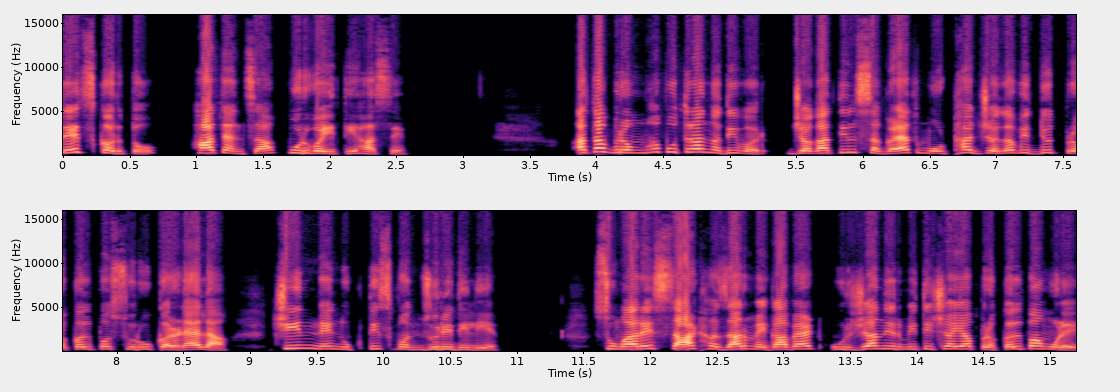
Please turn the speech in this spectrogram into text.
तेच करतो हा त्यांचा पूर्व इतिहास आहे. आता ब्रह्मपुत्रा नदीवर जगातील सगळ्यात मोठा जलविद्युत प्रकल्प सुरू करण्याला चीनने नुकतीच मंजुरी दिली आहे सुमारे साठ हजार मेगावॅट ऊर्जा निर्मितीच्या या प्रकल्पामुळे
